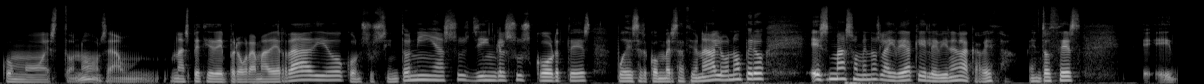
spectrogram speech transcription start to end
como esto, ¿no? O sea, un- una especie de programa de radio con sus sintonías, sus jingles, sus cortes, puede ser conversacional o no, pero es más o menos la idea que le viene a la cabeza. Entonces, eh,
